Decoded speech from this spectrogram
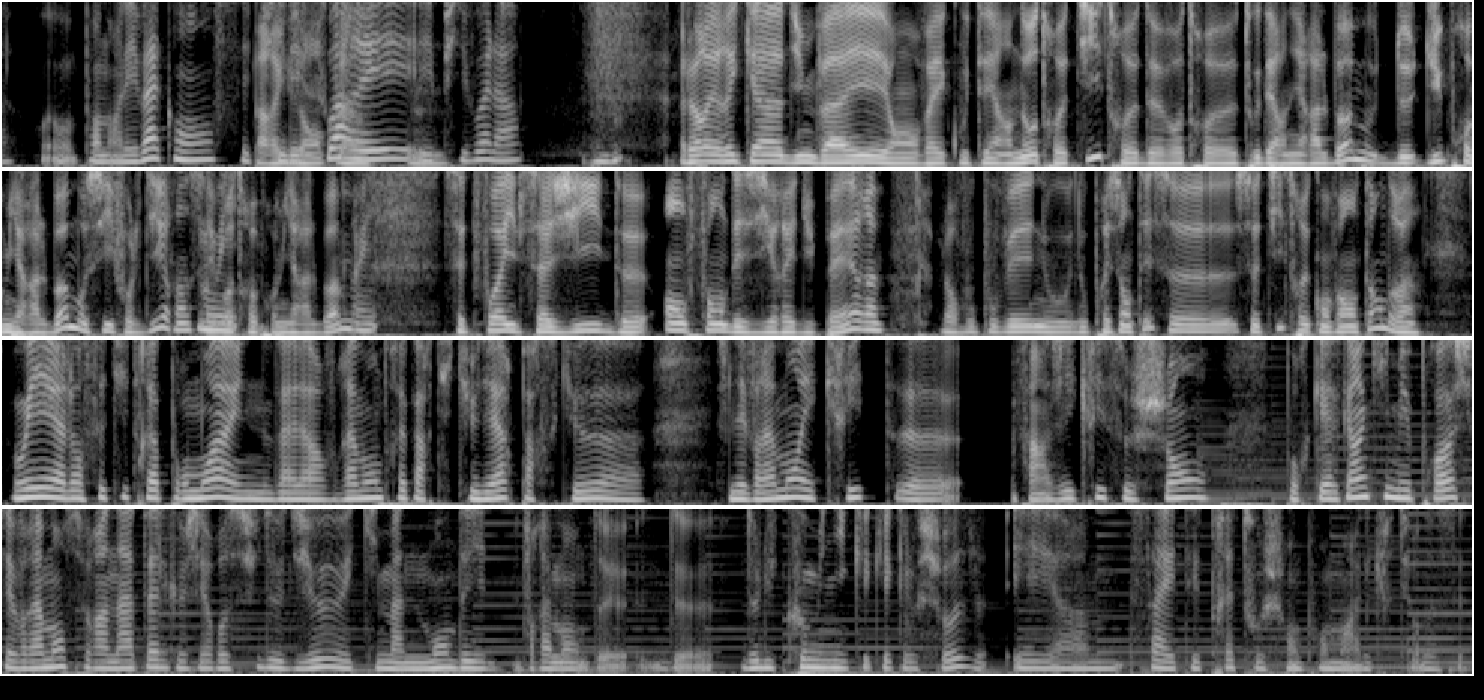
pendant les vacances, et Par puis exemple, les soirées, et mhm. puis voilà. Alors Erika Dumvae, on va écouter un autre titre de votre tout dernier album, de- du premier album aussi, il faut le dire, hein, c'est Oui. votre premier album. Oui. Cette fois, il s'agit de Enfant désiré du Père. Alors vous pouvez nous, nous présenter ce, ce titre qu'on va entendre? Oui, alors ce titre a pour moi une valeur vraiment très particulière parce que euh, je l'ai vraiment écrite, euh, enfin j'ai écrit ce chant pour quelqu'un qui m'est proche et vraiment sur un appel que j'ai reçu de Dieu et qui m'a demandé vraiment de, lui communiquer quelque chose. Et euh, ça a été très touchant pour moi l'écriture de ce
